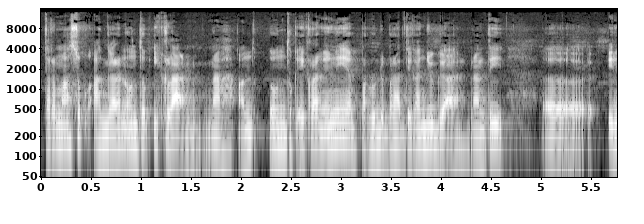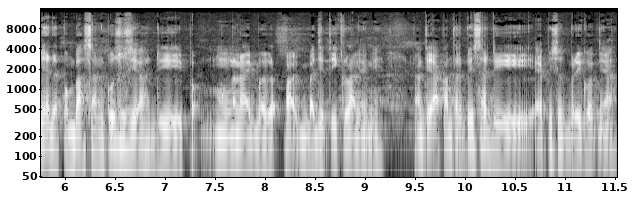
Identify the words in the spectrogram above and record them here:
termasuk anggaran untuk iklan. Nah, untuk iklan ini yang perlu diperhatikan juga. Nanti uh, ini ada pembahasan khusus ya di mengenai budget iklan ini. Nanti akan terpisah di episode berikutnya.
